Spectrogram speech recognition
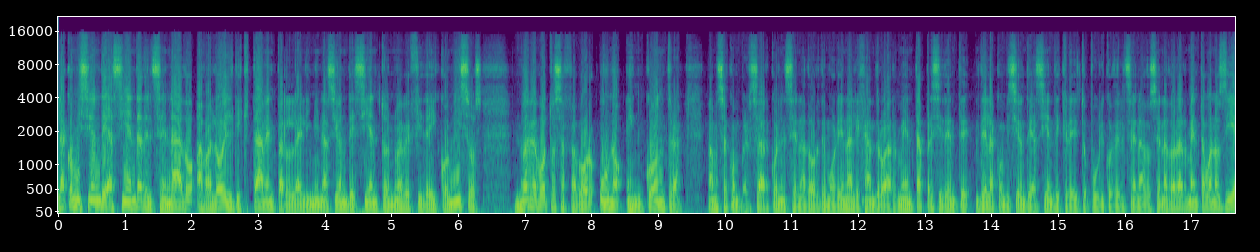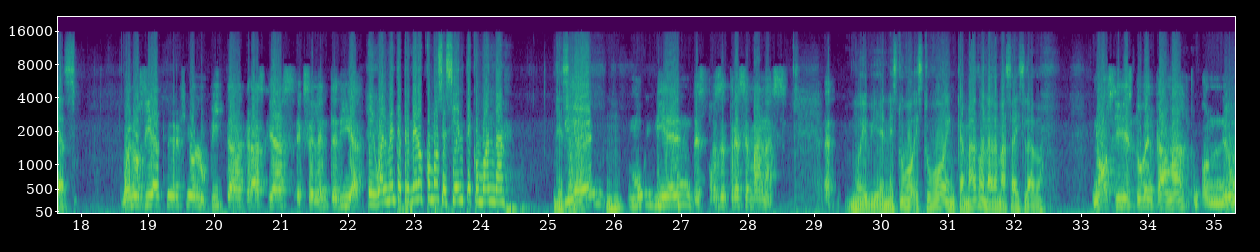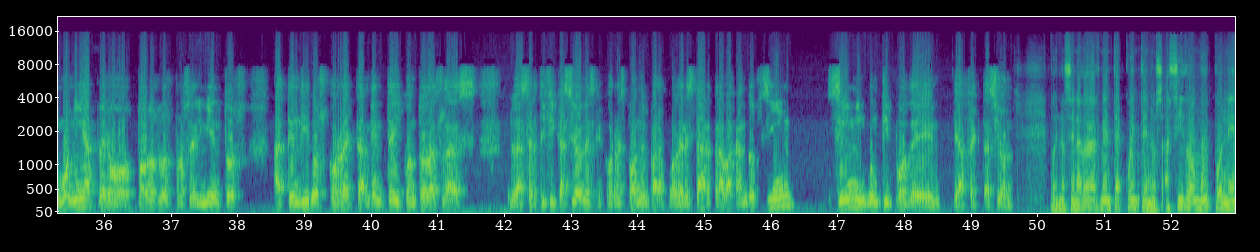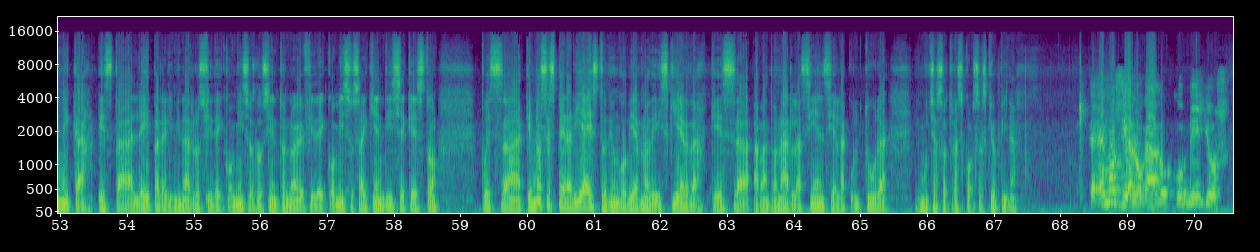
La Comisión de Hacienda del Senado avaló el dictamen para la eliminación de 109 fideicomisos. Nueve votos a favor, uno en contra. Vamos a conversar con el senador de Morena, Alejandro Armenta, presidente de la Comisión de Hacienda y Crédito Público del Senado. Senador Armenta, buenos días. Buenos días, Sergio, Lupita, gracias, excelente día. Igualmente, primero, ¿cómo se siente? ¿Cómo anda? Bien, muy bien, después de tres semanas. Muy bien, ¿estuvo, estuvo encamado o nada más aislado? No, sí, estuve en cama con neumonía, pero todos los procedimientos atendidos correctamente y con todas las, las certificaciones que corresponden para poder estar trabajando sin sin ningún tipo de, afectación. Bueno, senador Armenta, cuéntenos, ha sido muy polémica esta ley para eliminar los fideicomisos, los 109 fideicomisos. Hay quien dice que esto, pues, ah, que no se esperaría esto de un gobierno de izquierda, que es ah, abandonar la ciencia, la cultura y muchas otras cosas. ¿Qué opina? Hemos dialogado con ellos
